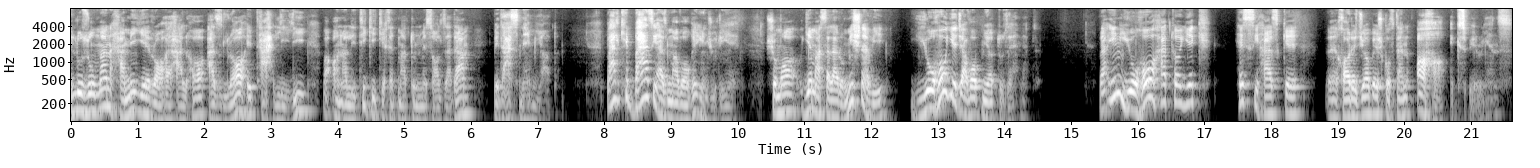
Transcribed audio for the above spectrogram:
لزوما همه راه حل ها از راه تحلیلی و analytic ی که خدمتتون مثال زدم به دست نمیاد. بلکه بعضی از مواقع اینجوریه. شما یه مسئله رو میشنوی یوهو یه جواب میاد تو ذهنت. و این یوهو حتی یک حسی هست که خارجی بهش گفتن aha experience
